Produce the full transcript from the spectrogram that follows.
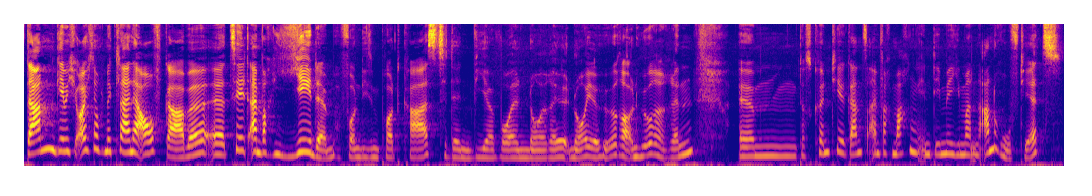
dann gebe ich euch noch eine kleine Aufgabe. Erzählt einfach jedem von diesem Podcast, denn wir wollen neue, neue Hörer und Hörerinnen. Ähm, das könnt ihr ganz einfach machen, indem ihr jemanden anruft jetzt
